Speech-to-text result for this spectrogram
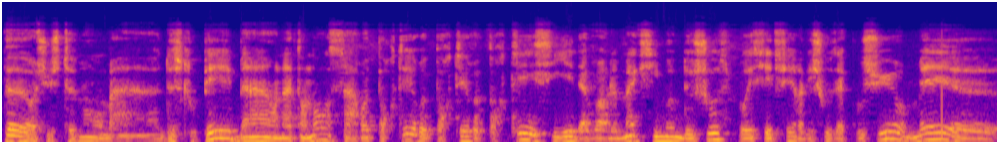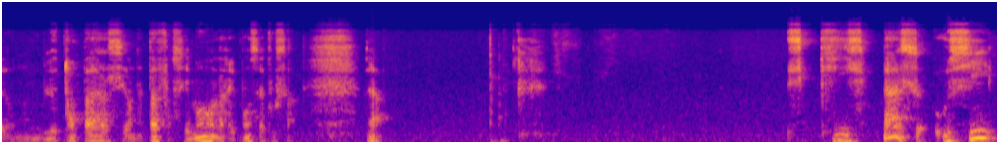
peur justement ben, de se louper, ben, on a tendance à reporter, reporter, reporter, essayer d'avoir le maximum de choses pour essayer de faire les choses à coup sûr, mais le temps passe et on n'a pas forcément la réponse à tout ça. Voilà. Qui se passe aussi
